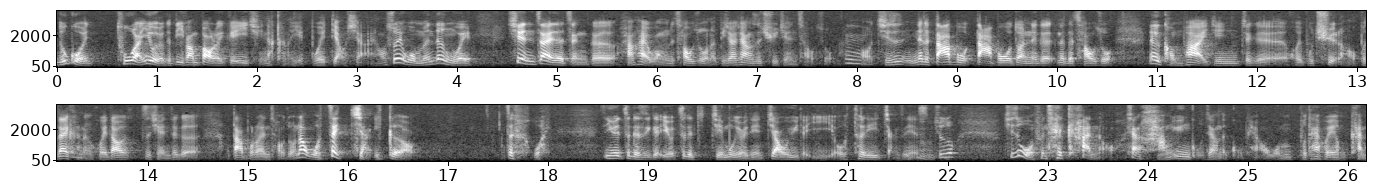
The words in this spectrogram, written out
如果突然又有个地方爆了一个疫情，那可能也不会掉下来，哦，所以我们认为现在的整个航海王的操作呢，比较像是区间操作，哦，其实你那个大波大波段那个那个操作，那个恐怕已经这个回不去了，哦，不太可能回到之前这个大波段操作。那我再讲一个哦，这个我。因为这个是一个有这个节目有一点教育的意义，我特地讲这件事，就是说，其实我们在看哦，像航运股这样的股票，我们不太会用看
